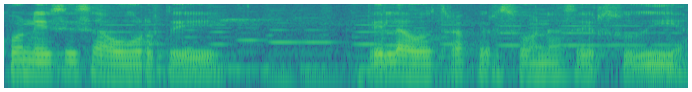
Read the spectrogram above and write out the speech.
con ese sabor de, de la otra persona a hacer su día.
